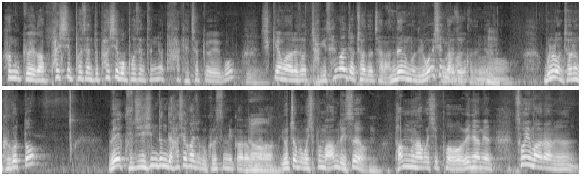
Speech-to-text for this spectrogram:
한국 교회가 80% 85%는요 다 개척 교회고 쉽게 말해서 자기 생활조차도 잘 안 되는 분들이 훨씬 더. 많거든요. 물론 저는 그것도 왜 굳이 힘든데 하셔가지고 그렇습니까라고 어. 내가 여쭤보고 싶은 마음도 있어요. 반문하고 싶어. 왜냐하면 소위 말하는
